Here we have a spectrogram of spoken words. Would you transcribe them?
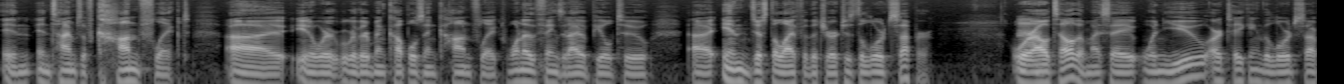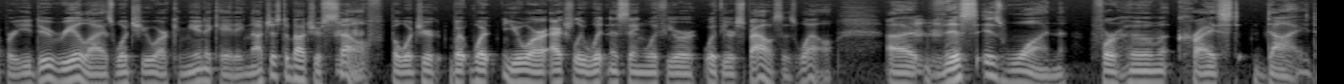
in in times of conflict. Uh, you know, where where there have been couples in conflict. One of the things that I appeal to uh, in just the life of the church is the Lord's Supper. Or mm-hmm. I'll tell them, I say, when you are taking the Lord's Supper, you do realize what you are communicating, not just about yourself, mm-hmm. but what you're, but what you are actually witnessing with your with your spouse as well. Uh, mm-hmm. This is one for whom Christ died.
